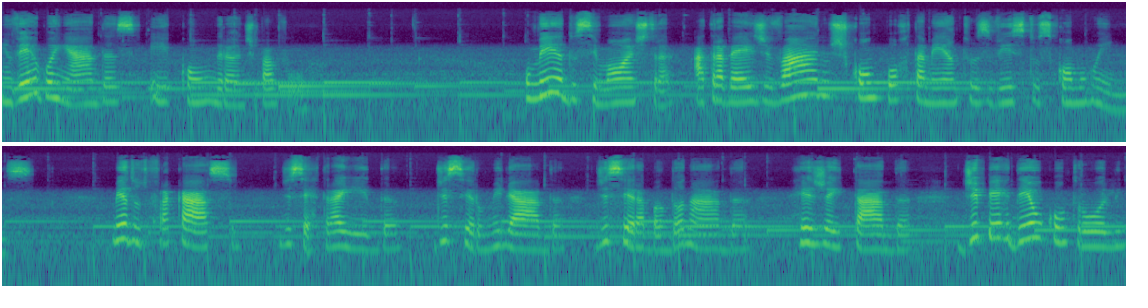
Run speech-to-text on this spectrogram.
envergonhadas e com um grande pavor. O medo se mostra através de vários comportamentos vistos como ruins. Medo do fracasso, de ser traída, de ser humilhada, de ser abandonada, rejeitada, de perder o controle,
